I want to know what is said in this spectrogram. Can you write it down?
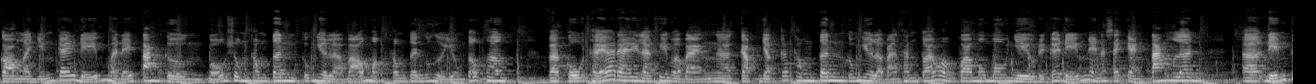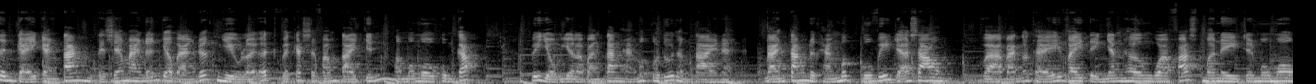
còn là những cái điểm mà để tăng cường bổ sung thông tin cũng như là bảo mật thông tin của người dùng tốt hơn và cụ thể ở đây là khi mà bạn à, cập nhật các thông tin cũng như là bạn thanh toán qua Momo nhiều thì cái điểm này nó sẽ càng tăng lên. À, điểm tin cậy càng tăng thì sẽ mang đến cho bạn rất nhiều lợi ích về các sản phẩm tài chính mà Momo cung cấp. Ví dụ như là bạn tăng hạn mức của túi thần tài nè bạn tăng được hạn mức của ví trả sau và bạn có thể vay tiền nhanh hơn qua Fast Money trên Momo.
